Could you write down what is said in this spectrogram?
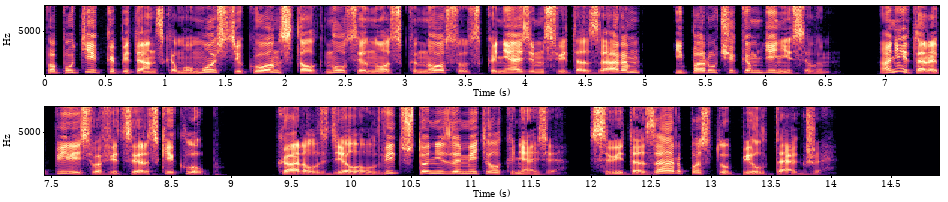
По пути к капитанскому мостику он столкнулся нос к носу с князем Святозаром и поручиком Денисовым. Они торопились в офицерский клуб. Карл сделал вид, что не заметил князя. Святозар поступил так же.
